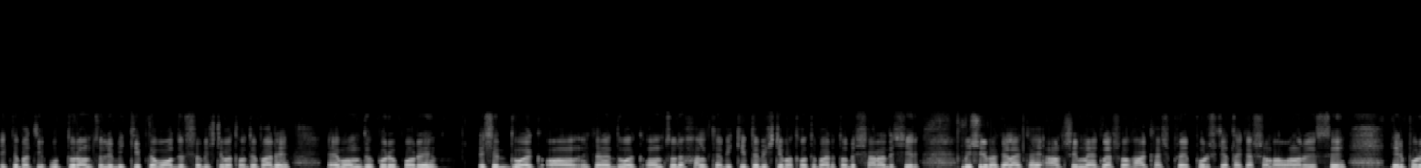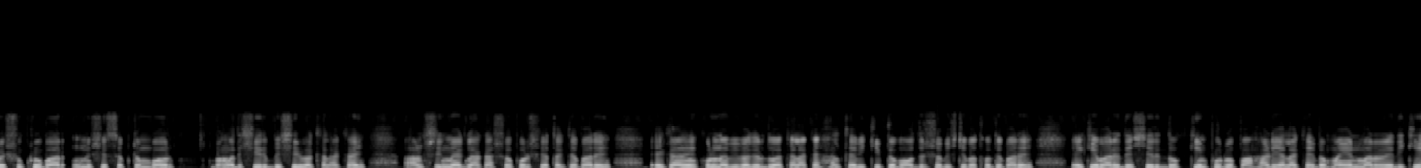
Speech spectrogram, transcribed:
দেখতে পাচ্ছি উত্তরাঞ্চলে বিক্ষিপ্ত বজ্রস বৃষ্টিপাত হতে পারে এবং দুপুরের পরে দেশের দুয়েক এখানে দুয়েক অঞ্চলে হালকা বিক্ষিপ্ত বৃষ্টিপাত হতে পারে। তবে সারা দেশের বেশিরভাগ এলাকায় আংশিক মেঘলা সহ আকাশ প্রায় পরিষ্কার থাকার সম্ভাবনা রয়েছে। এরপরে শুক্রবার উনিশে সেপ্টেম্বর বাংলাদেশের বেশিরভাগ এলাকায় আংশিক মেঘলা আকাশ সহ পরিষ্কার থাকতে পারে। এখানে খুলনা বিভাগের দুয়েক এলাকায় হালকা বিক্ষিপ্ত বজ্রসহ বৃষ্টিপাত হতে পারে। একেবারে দেশের দক্ষিণ পূর্ব পাহাড়ি এলাকায় বা মায়ানমারের এদিকে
